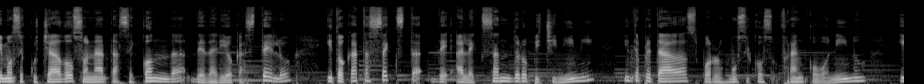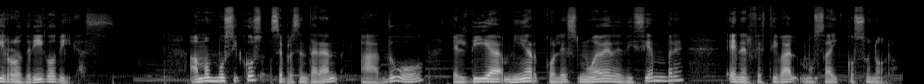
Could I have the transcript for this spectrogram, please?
Hemos escuchado Sonata Seconda de Darío Castello y Tocata Sexta de Alexandro Piccinini, interpretadas por los músicos Franco Bonino y Rodrigo Díaz. Ambos músicos se presentarán a dúo el día miércoles 9 de diciembre en el Festival Mosaico Sonoro.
